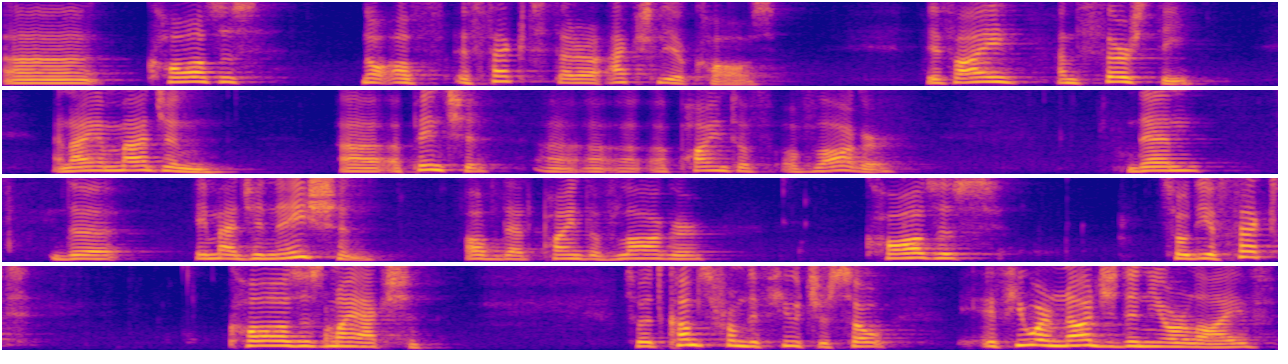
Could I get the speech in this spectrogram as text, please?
uh, causes, no, of effects that are actually a cause. If I am thirsty and I imagine uh, a pinch, uh, a, a, pint of, of lager, then the imagination of that pint of lager causes, so the effect causes my action. So it comes from the future. So if you are nudged in your life,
